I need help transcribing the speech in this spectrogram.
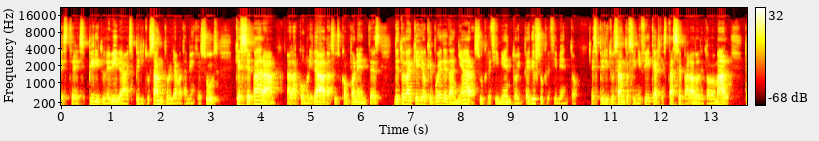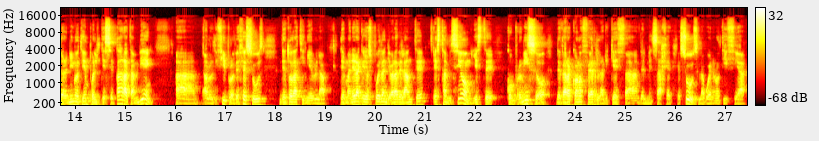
este espíritu de vida, Espíritu Santo lo llama también Jesús, que separa a la comunidad, a sus componentes, de todo aquello que puede dañar su crecimiento, impedir su crecimiento. Espíritu Santo significa el que está separado de todo mal, pero al mismo tiempo el que separa también a, los discípulos de Jesús de toda tiniebla, de manera que ellos puedan llevar adelante esta misión y este compromiso de dar a conocer la riqueza del mensaje de Jesús, la buena noticia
